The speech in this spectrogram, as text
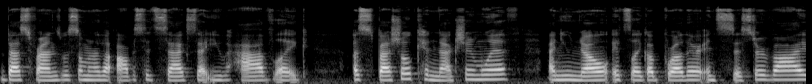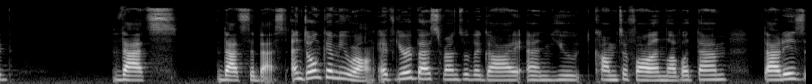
best friends with someone of the opposite sex that you have like a special connection with and you know it's like a brother and sister vibe that's that's the best. And don't get me wrong, if you're best friends with a guy and you come to fall in love with them, that is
